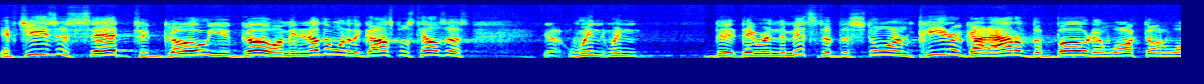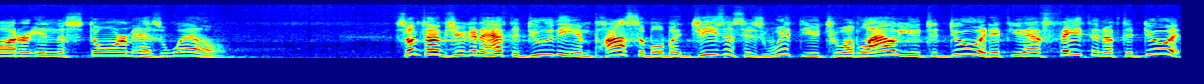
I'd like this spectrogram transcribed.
If Jesus said to go, you go. I mean, another one of the Gospels tells us when, when they were in the midst of the storm, Peter got out of the boat and walked on water in the storm as well. Sometimes you're going to have to do the impossible, but Jesus is with you to allow you to do it if you have faith enough to do it.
